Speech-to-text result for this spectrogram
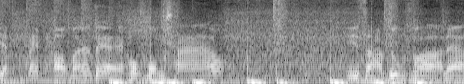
เย็ดเป็ดออกมาตั้งแต่หกโมงเช้านี่สามทุ่มกว่าแล้ว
